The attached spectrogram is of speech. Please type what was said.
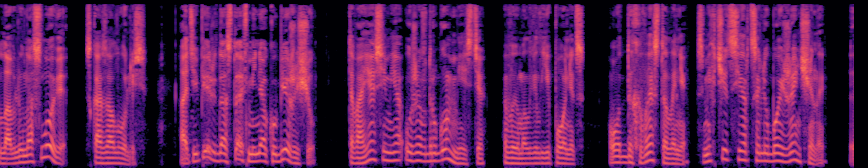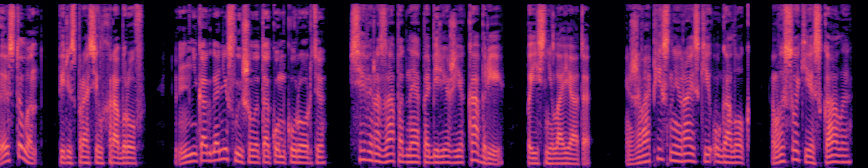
«Ловлю на слове», — сказал Олесь. «А теперь доставь меня к убежищу». «Твоя семья уже в другом месте», — вымолвил японец. Отдых в Эстелоне смягчит сердце любой женщины. «Эстелон?» — переспросил Храбров. «Никогда не слышал о таком курорте». «Северо-западное побережье Кабрии», — пояснила Ята. Живописный райский уголок, высокие скалы,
